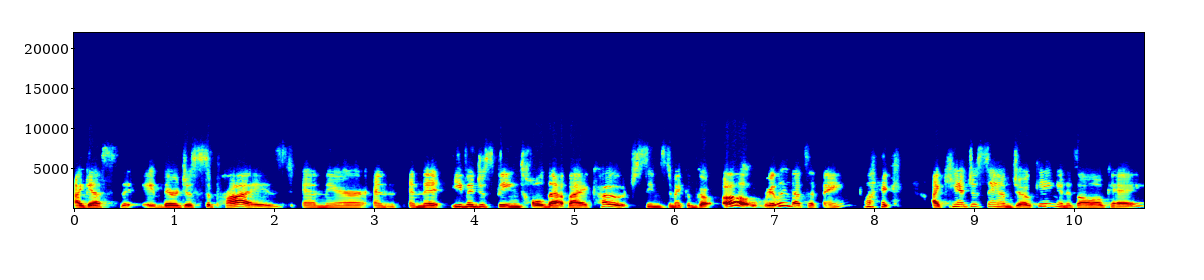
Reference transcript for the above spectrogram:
I guess that they're just surprised, and they're and and that even just being told that by a coach seems to make them go, "Oh, really? That's a thing?" Like I can't just say I'm joking and it's all okay.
